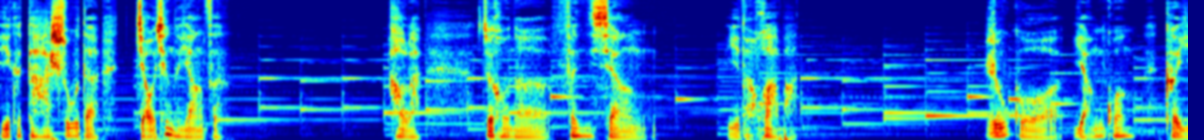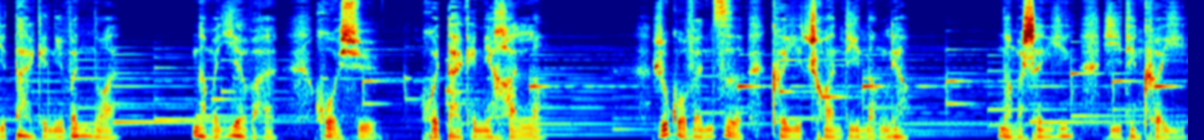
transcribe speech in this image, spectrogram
一个大叔的矫情的样子。好了。最后呢，分享一段话吧。如果阳光可以带给你温暖，那么夜晚或许会带给你寒冷；如果文字可以传递能量，那么声音一定可以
